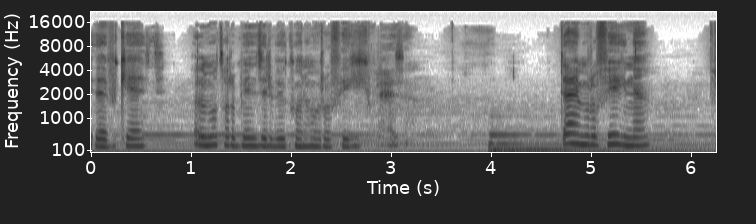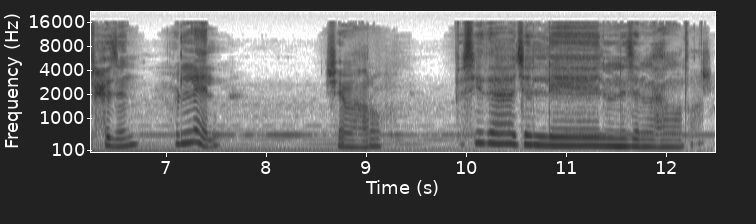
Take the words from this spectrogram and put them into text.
إذا بكيت المطر بينزل بيكون هو رفيقك بالحزن. دايم رفيقنا في الحزن هو الليل. شي معروف. بس إذا جا الليل ونزل مع مطر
